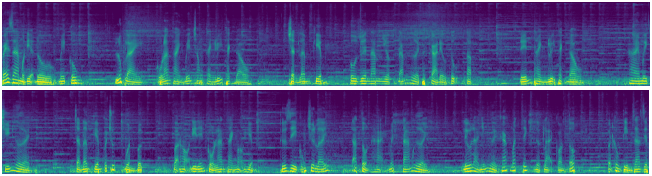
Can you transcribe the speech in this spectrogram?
vẽ ra một địa đồ mê cung. Lúc này, Cổ Lan Thành bên trong thành lũy thạch đầu, Trần Lâm Kiếm, Hồ Duyên Nam Nhược đám người tất cả đều tụ tập đến thành lũy thạch đầu. 29 người. Trần Lâm Kiếm có chút buồn bực, bọn họ đi đến Cổ Lan Thành mạo hiểm, thứ gì cũng chưa lấy, đã tổn hại mất 8 người. Nếu là những người khác mất tích ngược lại còn tốt, Vẫn không tìm ra Diệp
